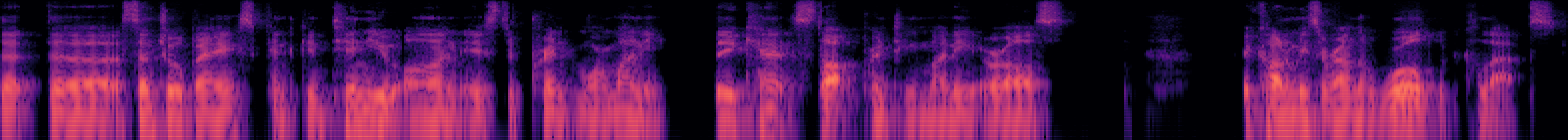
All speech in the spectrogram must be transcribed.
that the central banks can continue on is to print more money. They can't stop printing money or else economies around the world would collapse.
